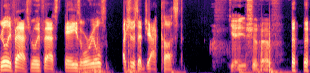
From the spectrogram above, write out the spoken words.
really fast, really fast. A's Orioles. I should have said Jack Cust. Yeah, you should have. That's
